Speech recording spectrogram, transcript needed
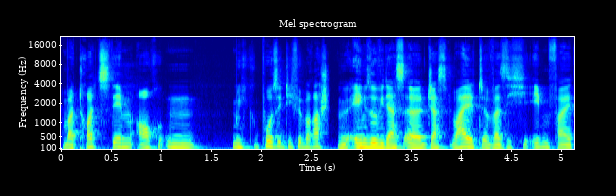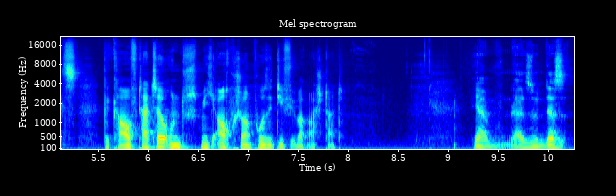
aber trotzdem auch m, mich positiv überrascht. Ebenso wie das äh, Just Wild, was ich ebenfalls gekauft hatte und mich auch schon positiv überrascht hat. Ja, also das,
